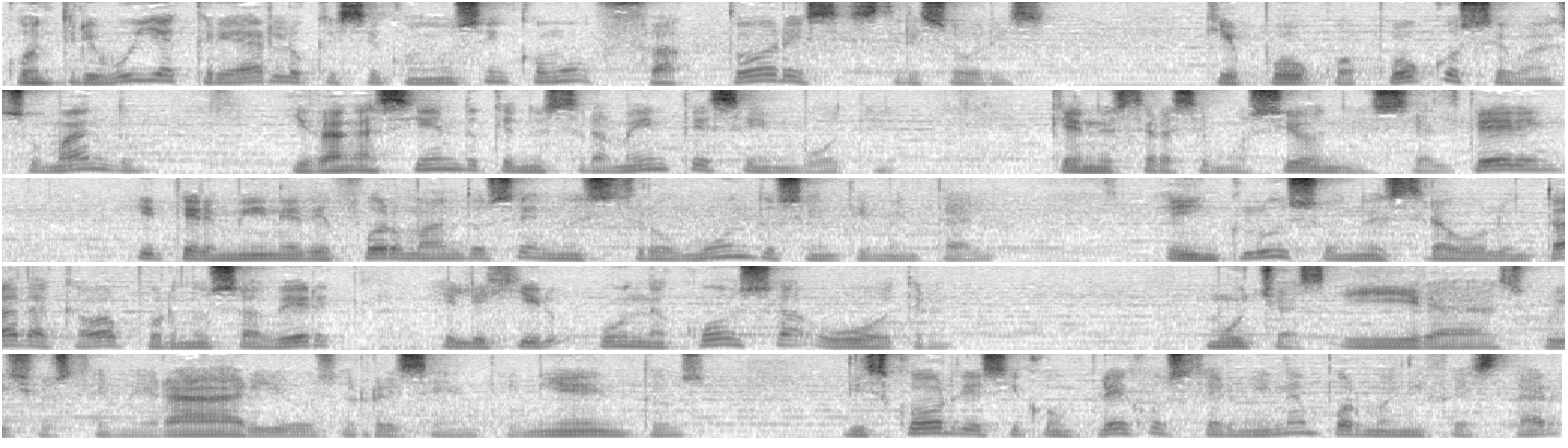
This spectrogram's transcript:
contribuye a crear lo que se conocen como factores estresores, que poco a poco se van sumando y van haciendo que nuestra mente se embote, que nuestras emociones se alteren y termine deformándose nuestro mundo sentimental, e incluso nuestra voluntad acaba por no saber elegir una cosa u otra. Muchas iras, juicios temerarios, resentimientos, discordias y complejos terminan por manifestar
